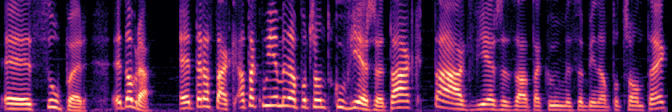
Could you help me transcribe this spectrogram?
e, super. E, dobra, e, teraz tak, atakujemy na początku wieżę, tak? Tak, wieżę zaatakujmy sobie na początek.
